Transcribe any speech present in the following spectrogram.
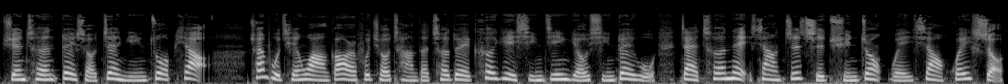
宣称对手阵营作票。川普前往高尔夫球场的车队刻意行经游行队伍，在车内向支持群众微笑挥手。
